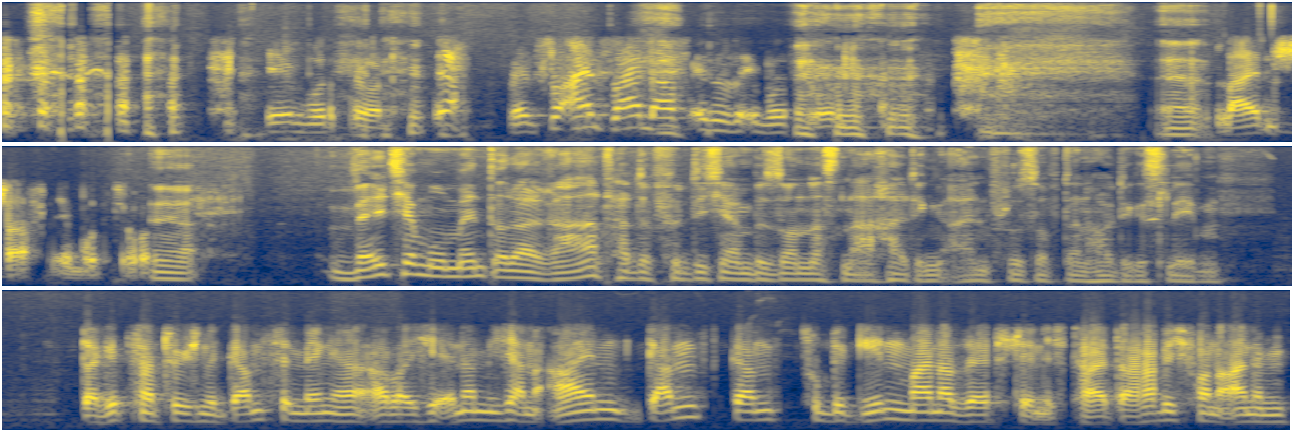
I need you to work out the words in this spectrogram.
Emotion. Ja, wenn es nur eins sein darf, ist es Emotion. Äh, Leidenschaft, Emotion. Ja. Welcher Moment oder Rat hatte für dich einen besonders nachhaltigen Einfluss auf dein heutiges Leben? Da gibt es natürlich eine ganze Menge, aber ich erinnere mich an einen ganz, ganz zu Beginn meiner Selbstständigkeit. Da habe ich von einem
